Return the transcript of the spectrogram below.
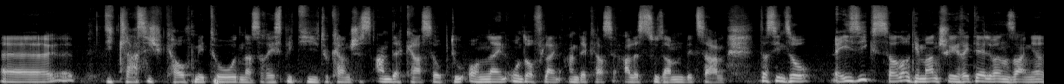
äh, die klassischen Kaufmethoden, also respektive du kannst es an der Kasse, ob du online und offline an der Kasse alles zusammen bezahlen. Das sind so Basics, oder? Manche Retail werden sagen, ja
